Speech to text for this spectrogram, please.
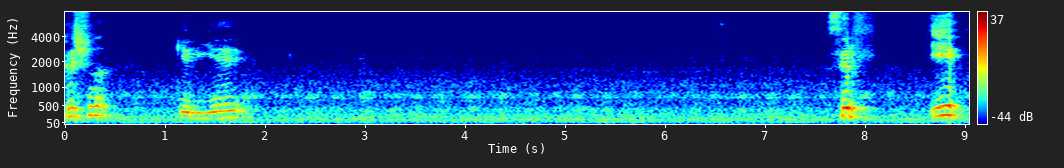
कृष्ण के लिए सिर्फ़ एक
